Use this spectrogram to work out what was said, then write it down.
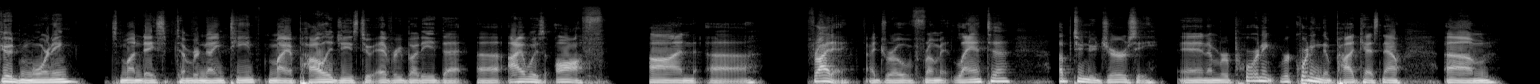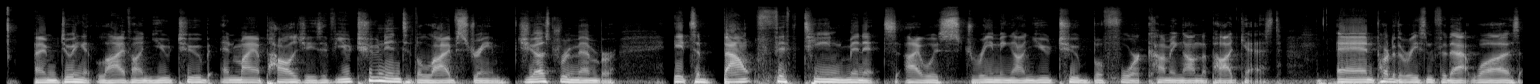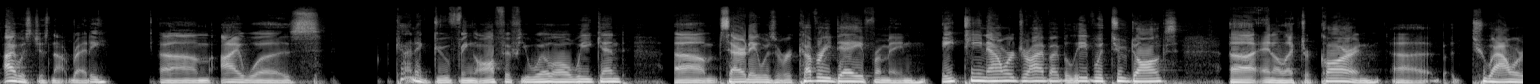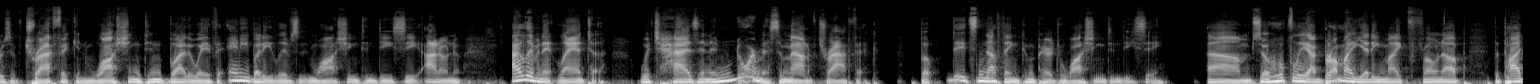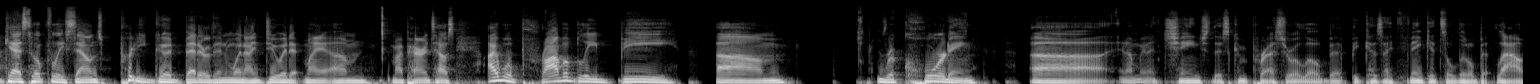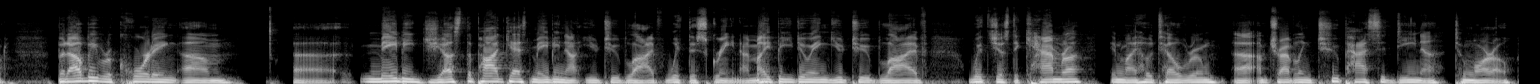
Good morning. It's Monday, September 19th. My apologies to everybody that uh, I was off on uh, Friday. I drove from Atlanta up to New Jersey and I'm reporting recording the podcast now. Um, I'm doing it live on YouTube and my apologies if you tune into the live stream. Just remember it's about 15 minutes I was streaming on YouTube before coming on the podcast. And part of the reason for that was I was just not ready. Um, I was kind of goofing off, if you will, all weekend. Um, Saturday was a recovery day from an 18 hour drive, I believe, with two dogs, uh, an electric car, and uh, two hours of traffic in Washington. By the way, if anybody lives in Washington, D.C., I don't know. I live in Atlanta, which has an enormous amount of traffic, but it's nothing compared to Washington, D.C. Um, so hopefully, I brought my Yeti microphone up. The podcast hopefully sounds pretty good, better than when I do it at my um, my parents' house. I will probably be um, recording, uh, and I'm going to change this compressor a little bit because I think it's a little bit loud. But I'll be recording um, uh, maybe just the podcast, maybe not YouTube live with the screen. I might be doing YouTube live with just a camera in my hotel room. Uh, I'm traveling to Pasadena tomorrow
